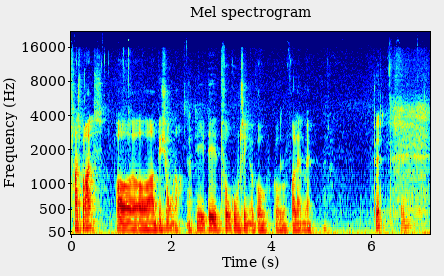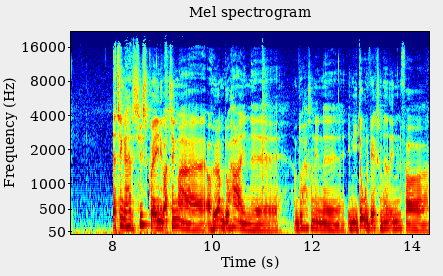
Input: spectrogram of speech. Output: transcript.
transparens og, og ambitioner. Ja. Det, det er to gode ting at gå, gå fra land med. Fedt. Jeg tænker her til sidst, kunne jeg egentlig godt tænke mig at høre, om du har en, øh, om du har sådan en, øh, en idol virksomhed inden for,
